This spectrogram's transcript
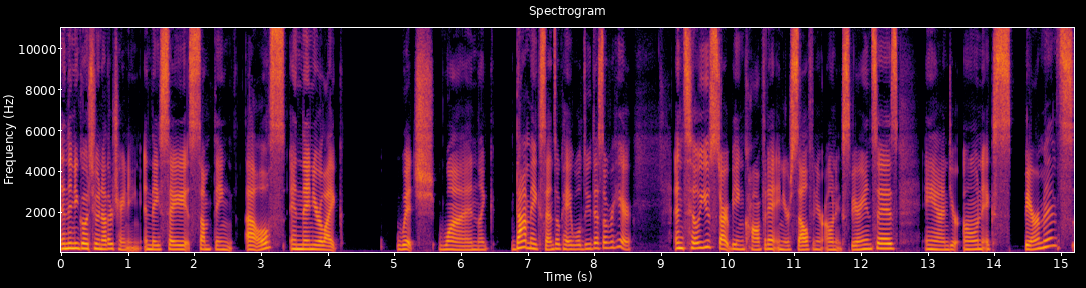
and then you go to another training and they say something else. And then you're like, which one? Like, that makes sense. Okay, we'll do this over here. Until you start being confident in yourself and your own experiences and your own experiments,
